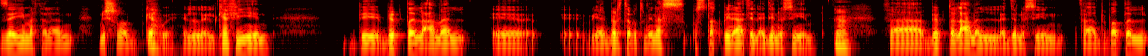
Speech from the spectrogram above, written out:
زي مثلا نشرب قهوة ال- الكافيين بي- بيبطل عمل آه، يعني بيرتبط بنفس مستقبلات الأدينوسين آه. فبيبطل عمل الأدينوسين فببطل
